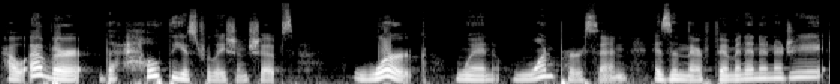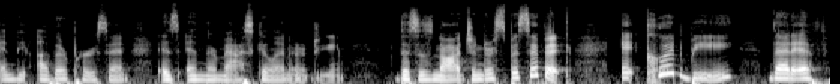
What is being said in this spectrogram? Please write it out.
However, the healthiest relationships work when one person is in their feminine energy and the other person is in their masculine energy. This is not gender specific. It could be that if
